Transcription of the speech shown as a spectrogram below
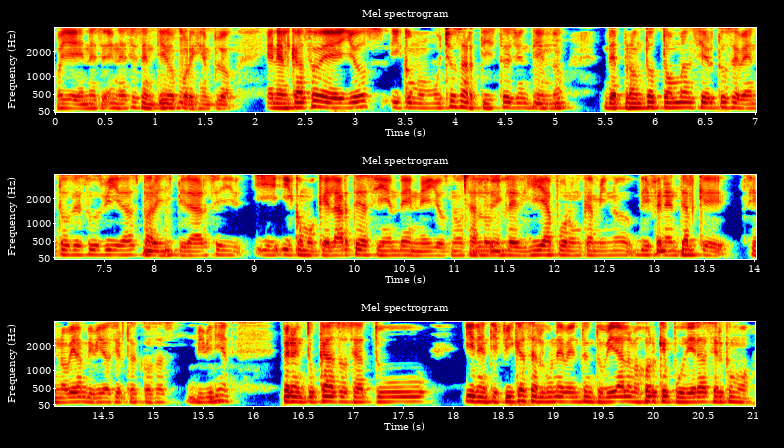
Oye, en ese, en ese sentido, por ejemplo, en el caso de ellos, y como muchos artistas, yo entiendo, de pronto toman ciertos eventos de sus vidas para inspirarse y, y, y como que el arte asciende en ellos, ¿no? O sea, lo- Sí. les guía por un camino diferente al que si no hubieran vivido ciertas cosas vivirían. Pero en tu caso, o sea, tú identificas algún evento en tu vida, a lo mejor que pudiera ser como,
